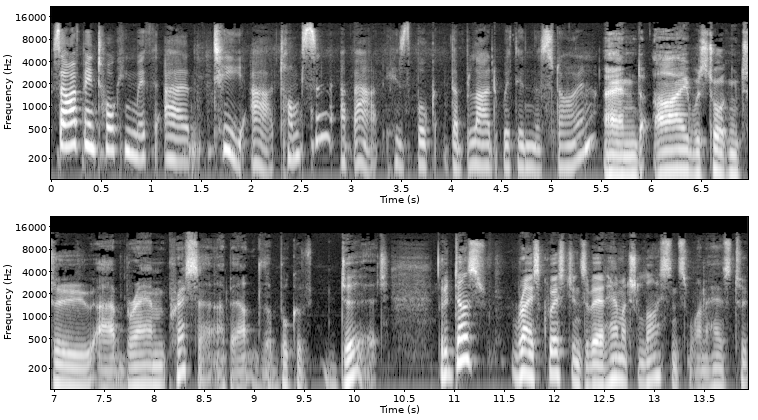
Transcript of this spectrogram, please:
so I've been talking with um, T.R. Thompson about his book, The Blood Within the Stone. And I was talking to uh, Bram Presser about the Book of Dirt. But it does raise questions about how much license one has to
